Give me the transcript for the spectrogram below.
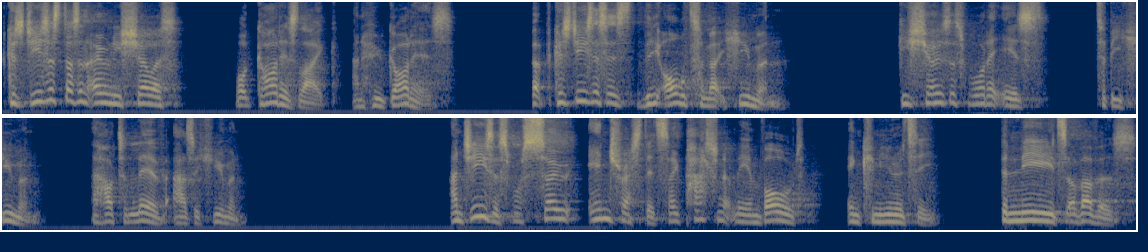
Because Jesus doesn't only show us what God is like and who God is, but because Jesus is the ultimate human, he shows us what it is to be human and how to live as a human. And Jesus was so interested, so passionately involved in community, the needs of others,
